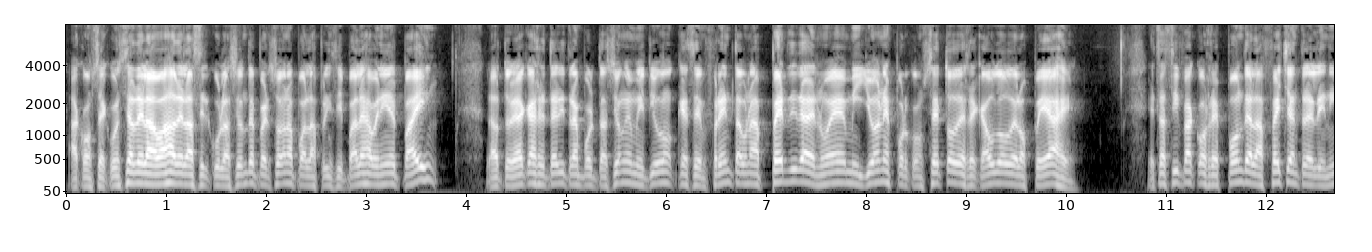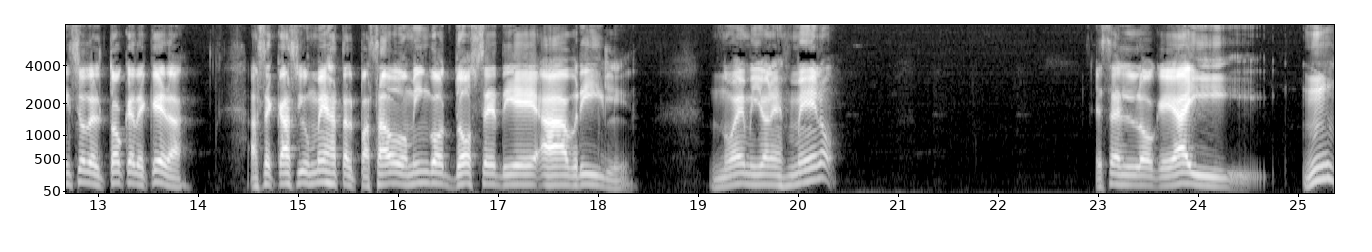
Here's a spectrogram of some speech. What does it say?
A consecuencia de la baja de la circulación de personas por las principales avenidas del país, la Autoridad de Carretera y Transportación emitió que se enfrenta a una pérdida de 9 millones por concepto de recaudo de los peajes. Esta cifra corresponde a la fecha entre el inicio del toque de queda, hace casi un mes hasta el pasado domingo 12 de abril. 9 millones menos eso es lo que hay. ¿Mm?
